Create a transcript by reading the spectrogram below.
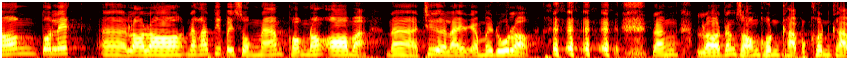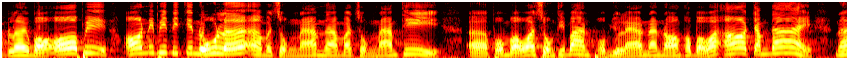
น้องตัวเล็ก รอรอนะครับที่ไปส่งน้ำของน้องออมอะนะชื่ออะไรยังไม่รู้หรอกทั้งรอทั้งสองคนขับคนขับเลยบอกโอ้พี่อ๋อนี่พี่ดิเจหนูเหรอมาส่งน้ำนะมาส่งน้ำที่เออผมบอกว่าส่งที่บ้านผมอยู่แล้วนะน้องเขาบอกว่าอ๋อจำได้นะ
